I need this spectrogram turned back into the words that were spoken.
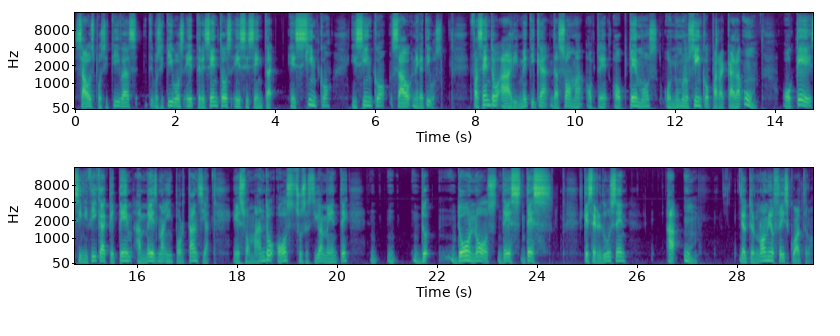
saos positivas, positivos e 365 y 5 sao negativos. Fazendo a aritmética da soma, obte, obtemos o número 5 para cada um, o que significa que tem a mesma importância eh, os sucesivamente donos des, des, que se reducen a um. Deuteronomio 6.4,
